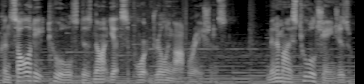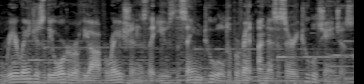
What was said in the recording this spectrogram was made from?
Consolidate Tools does not yet support drilling operations. Minimize Tool Changes rearranges the order of the operations that use the same tool to prevent unnecessary tool changes.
